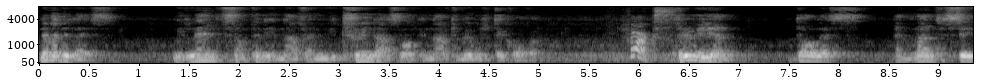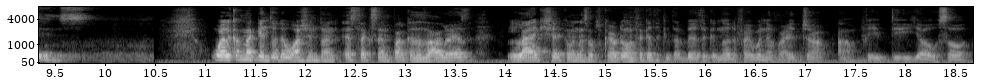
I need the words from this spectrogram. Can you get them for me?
Nevertheless, we learned something enough and we trained ourselves enough to be able to take over. Facts. Three million dollars a month savings. Welcome again to the Washington SXM podcast. As always, like, share, comment, and subscribe. Don't forget to click the bell to get notified whenever I drop a video. So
